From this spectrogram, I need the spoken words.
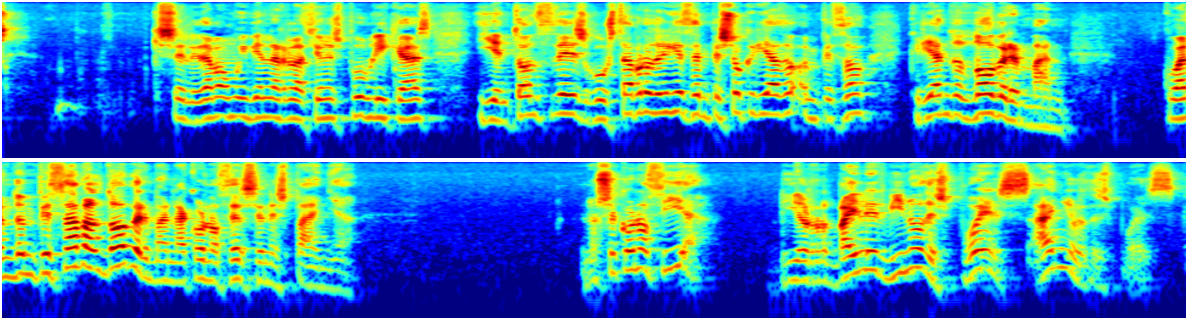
se le daba muy bien las relaciones públicas y entonces Gustavo Rodríguez empezó, criado, empezó criando Doberman. Cuando empezaba el Doberman a conocerse en España, no se conocía. Y el Rottweiler vino después, años después.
